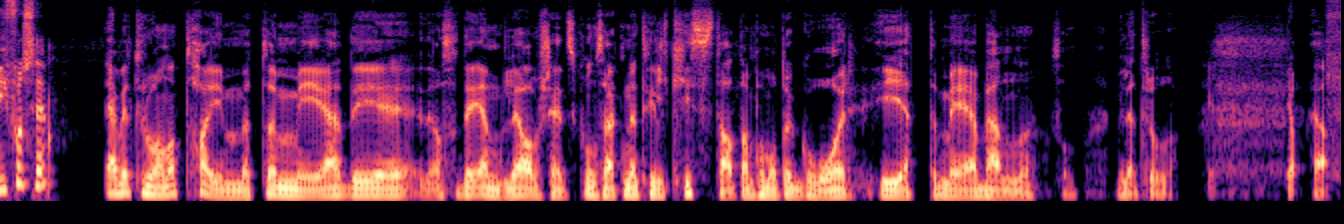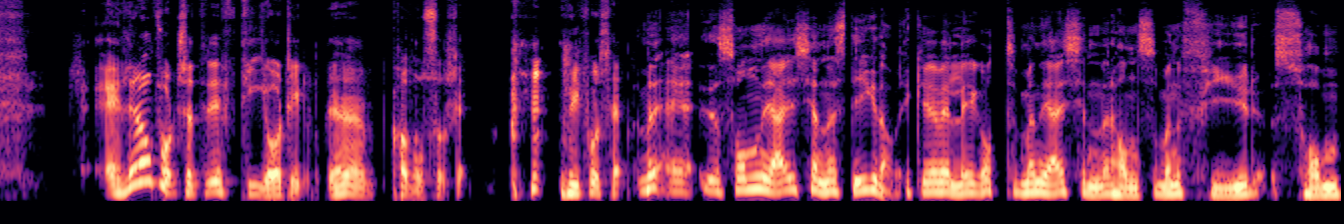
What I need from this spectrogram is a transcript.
vi får se. Jeg vil tro han har timet det med de, altså de endelige avskjedskonsertene til Kiss. Da, at han på en måte går i ett med bandet. Sånn vil jeg tro, da. Ja. ja. Eller han fortsetter i ti år til. Det kan også skje. Vi får se. Men eh, Sånn jeg kjenner Stig, da, ikke veldig godt, men jeg kjenner han som en fyr som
